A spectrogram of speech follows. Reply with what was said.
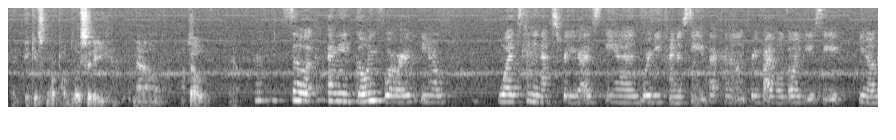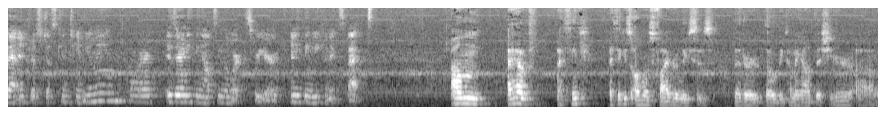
It, it gets more publicity now. So, yeah. So, I mean, going forward, you know, what's kind of next for you guys, and where do you kind of see that kind of like revival going? Do you see you know, that interest just continuing, or is there anything else in the works for your anything we can expect? Um, I have, I think, I think it's almost five releases that are that will be coming out this year. Uh,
